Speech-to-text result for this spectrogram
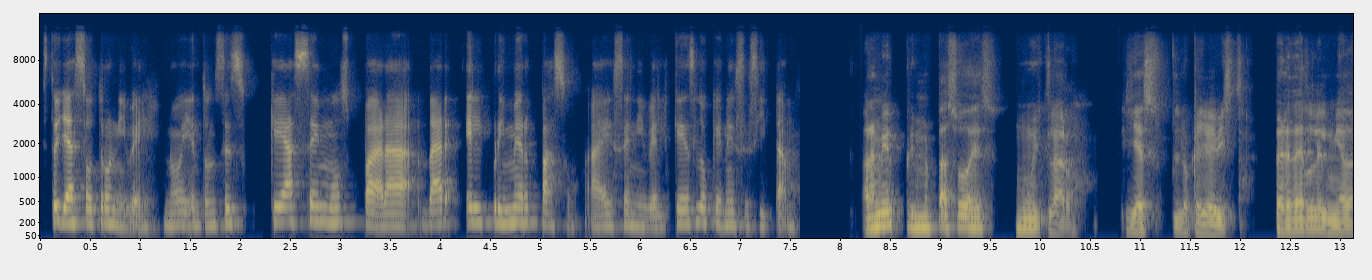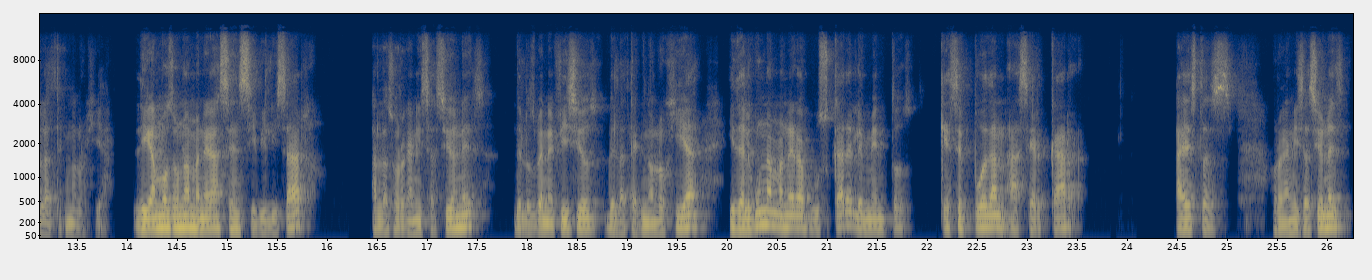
esto ya es otro nivel, ¿no? Y entonces, ¿qué hacemos para dar el primer paso a ese nivel? ¿Qué es lo que necesitamos? Para mí el primer paso es muy claro y es lo que yo he visto, perderle el miedo a la tecnología. Digamos, de una manera, sensibilizar a las organizaciones de los beneficios de la tecnología y de alguna manera buscar elementos que se puedan acercar a estas organizaciones,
